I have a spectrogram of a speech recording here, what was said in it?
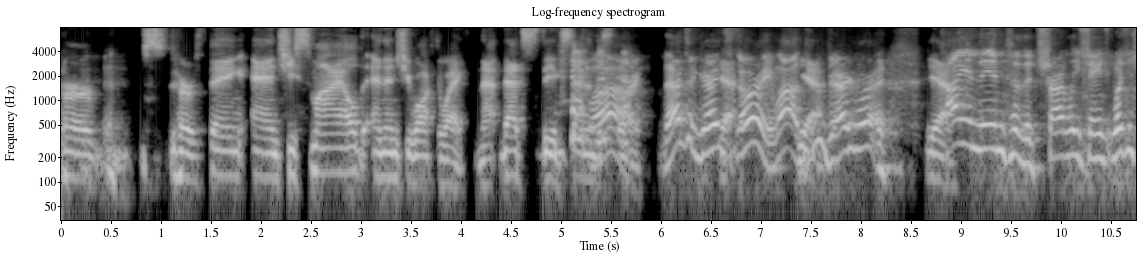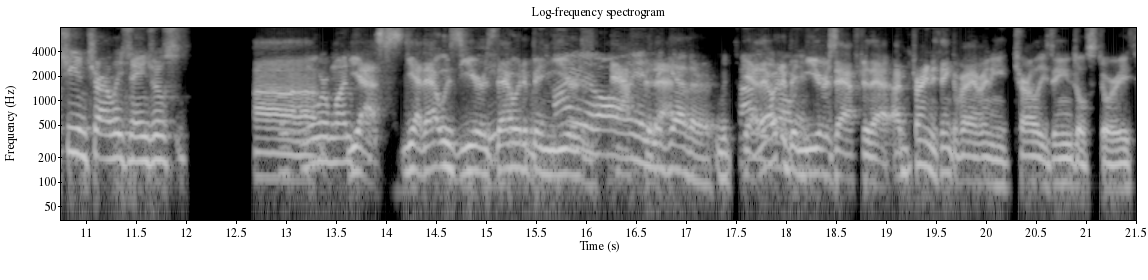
her her thing, and she smiled, and then she walked away. That that's the extent of the story. That's a great Yeah. story. Wow, Yeah. you're very word. Yeah. Tying into the Charlie's Angels, wasn't she in Charlie's Angels? Uh, newer one? Yes. Yeah, that was years. That would have been years it all after in that. together. Yeah, that would have been in. years after that. I'm trying to think if I have any Charlie's Angel stories.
